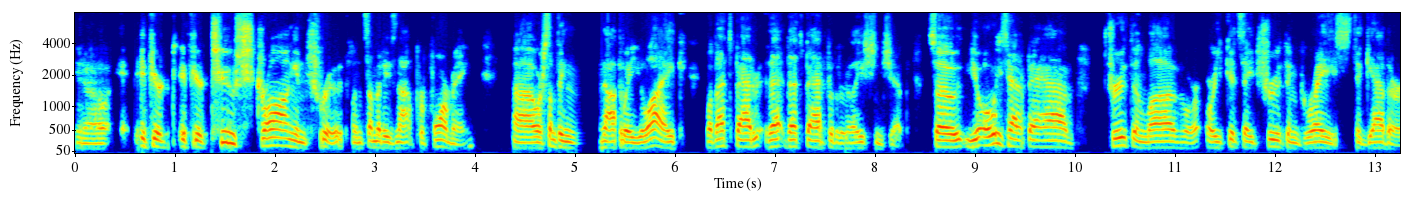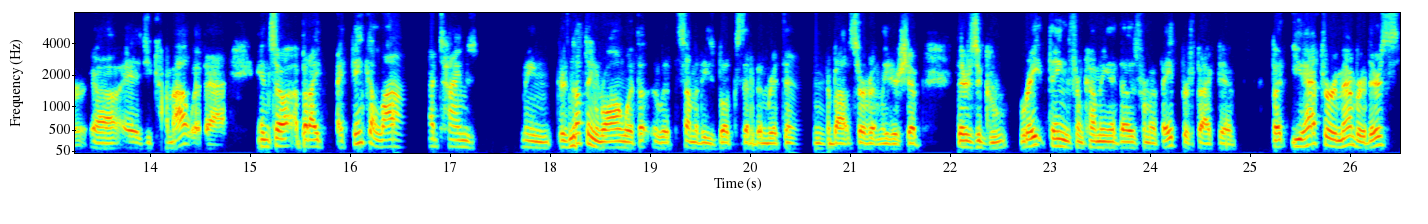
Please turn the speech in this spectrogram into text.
you know if you're if you're too strong in truth when somebody's not performing uh, or something not the way you like well that's bad that, that's bad for the relationship so you always have to have truth and love or, or you could say truth and grace together uh, as you come out with that and so but I, I think a lot of times I mean, there's nothing wrong with with some of these books that have been written about servant leadership. There's a great things from coming at those from a faith perspective, but you have to remember there's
